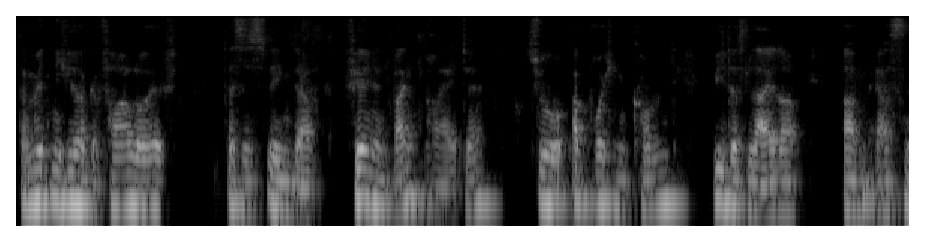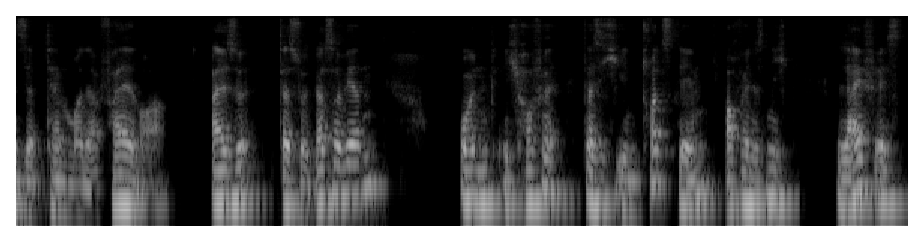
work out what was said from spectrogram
damit nicht wieder Gefahr läuft, dass es wegen der fehlenden Bandbreite zu Abbrüchen kommt, wie das leider am 1. September der Fall war. Also, das soll besser werden und ich hoffe, dass ich Ihnen trotzdem, auch wenn es nicht live ist,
